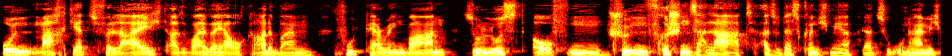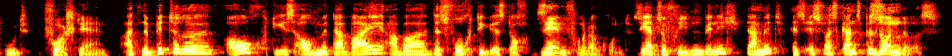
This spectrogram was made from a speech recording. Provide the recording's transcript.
und macht jetzt vielleicht, also weil wir ja auch gerade beim Food Pairing waren, so Lust auf einen schönen frischen Salat. Also das könnte ich mir dazu unheimlich gut vorstellen. Vorstellen. Hat eine bittere auch, die ist auch mit dabei, aber das Fruchtige ist doch sehr im Vordergrund. Sehr zufrieden bin ich damit. Es ist was ganz Besonderes.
